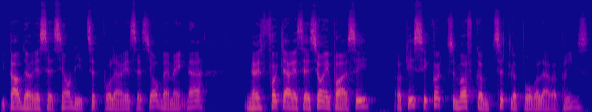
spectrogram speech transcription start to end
Il parle de récession, des titres pour la récession. Ben maintenant, une fois que la récession est passée, OK, c'est quoi que tu m'offres comme titre pour la reprise?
